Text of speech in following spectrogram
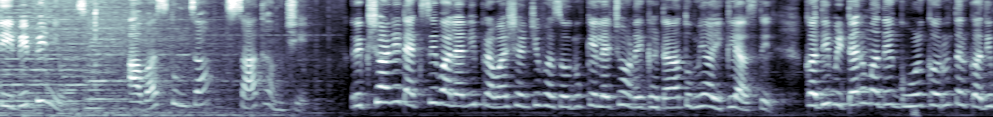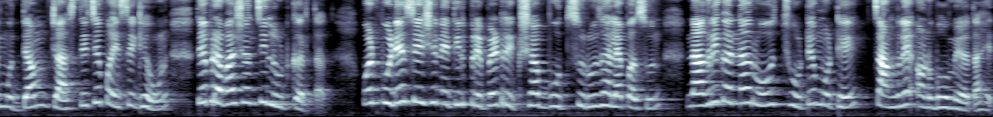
टीबीपी न्यूज. आवाज तुमचा साथ आमची. रिक्षा आणि टॅक्सीवाल्यांनी प्रवाशांची फसवणूक केल्याच्या अनेक घटना तुम्ही ऐकल्या असतील. कधी मीटरमध्ये घोळ करून तर कधी मुद्दाम जास्तीचे पैसे घेऊन ते प्रवाशांची लूट करतात. पण पुणे स्टेशन येथील प्रिपेड रिक्षा बूथ सुरू झाल्यापासून नागरिकांना रोज छोटे मोठे चांगले अनुभव मिळत आहेत.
